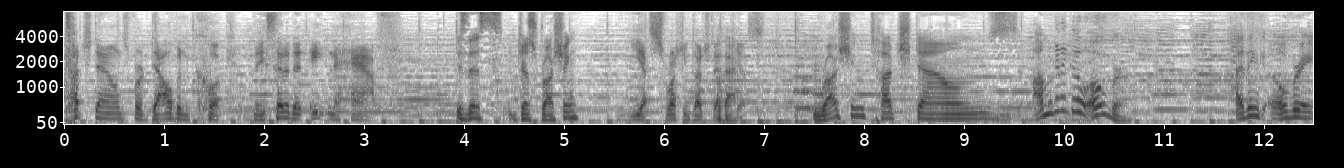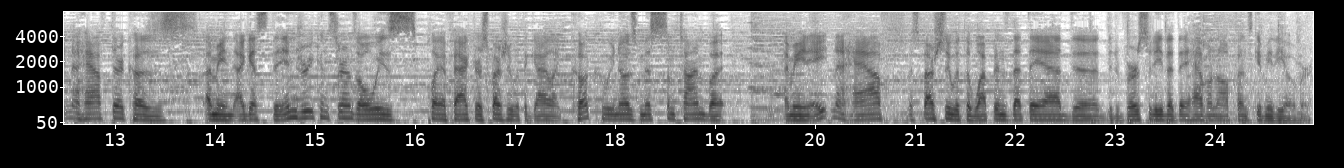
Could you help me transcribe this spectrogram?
touchdowns for Dalvin Cook. They set it at eight and a half. Is this just rushing? Yes, rushing touchdowns. Okay. Yes. Rushing touchdowns. I'm going to go over. I think over eight and a half there because, I mean, I guess the injury concerns always play a factor, especially with a guy like Cook, who we knows missed some time. But, I mean, eight and a half, especially with the weapons that they add, the, the diversity that they have on offense, give me the over.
